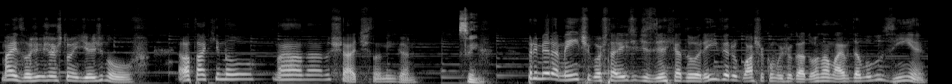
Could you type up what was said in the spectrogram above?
mas hoje já estou em dia de novo. Ela tá aqui no, na, na, no chat, se não me engano. Sim. Primeiramente, gostaria de dizer que adorei ver o Guaxa como jogador na live da Luluzinha.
